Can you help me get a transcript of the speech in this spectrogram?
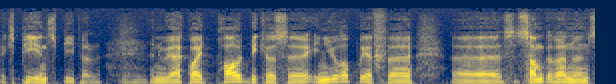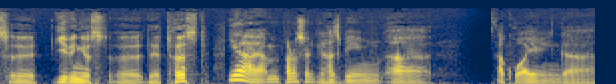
experienced people. Mhm. And we are quite proud because uh, in Europe we have uh, uh, some governments uh, giving us uh, their trust. Yeah, Panasonic has been uh, acquiring uh,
